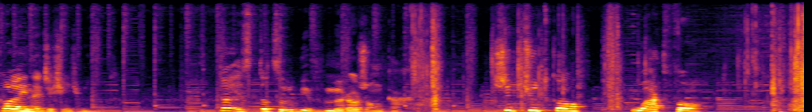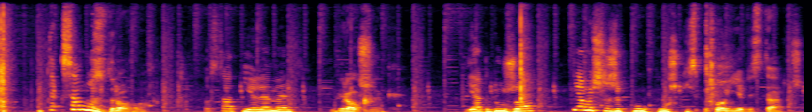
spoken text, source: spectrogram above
Kolejne 10 minut. To jest to, co lubię w mrożonkach. Szybciutko, łatwo i tak samo zdrowo. Ostatni element groszek. Jak dużo? Ja myślę, że pół puszki spokojnie wystarczy.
